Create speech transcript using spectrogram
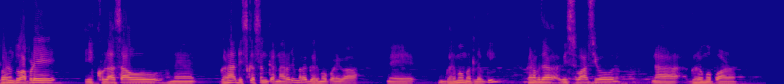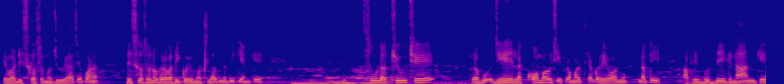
પરંતુ આપણે એ ખુલાસાઓ અને ઘણા ડિસ્કશન કરનારા છે. મારા ઘરમાં પણ એવા મેં ઘરમાં મતલબ કે ઘણા બધા વિશ્વાસીઓના ઘરોમાં પણ એવા ડિસ્કશનો જોયા છે. પણ ડિસ્કશનો કરવાથી કોઈ મતલબ નથી. કેમ કે શું લખ્યું છે? પ્રભુ, જે લખવામાં આવ્યું છે એ પ્રમાણે ત્યાં રહેવાનું નથી. આપણી બુદ્ધિ, જ્ઞાન કે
